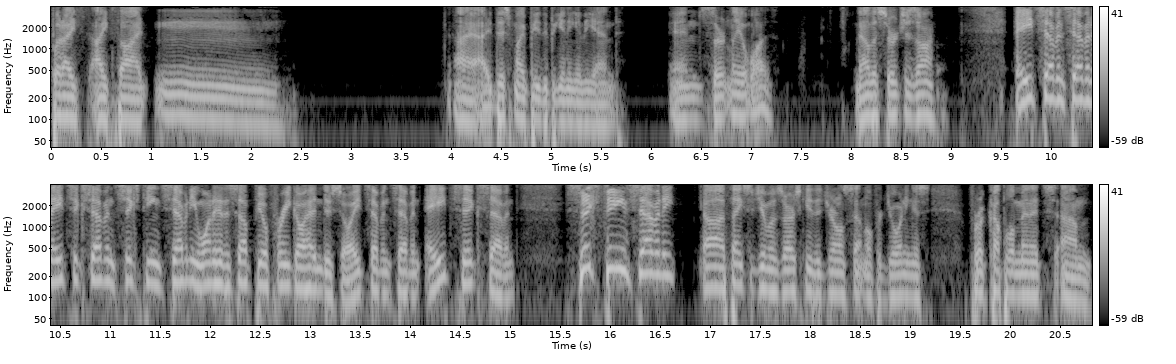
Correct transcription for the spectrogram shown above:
But I, I thought, hmm, I, I, this might be the beginning of the end. And certainly it was. Now the search is on. 877 867 1670. You want to hit us up? Feel free. Go ahead and do so. 877 867 1670. Uh, thanks to Jim Owczarski, the Journal Sentinel, for joining us for a couple of minutes. Um,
